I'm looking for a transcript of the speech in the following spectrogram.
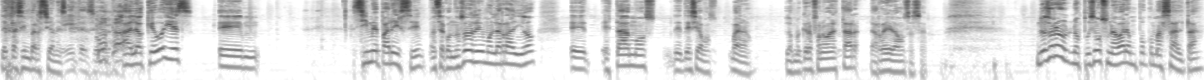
de estas inversiones. A lo que voy es. eh, sí me parece. O sea, cuando nosotros vimos la radio, eh, estábamos. de- decíamos, bueno, los micrófonos van a estar, la radio la vamos a hacer. Nosotros nos pusimos una vara un poco más alta,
